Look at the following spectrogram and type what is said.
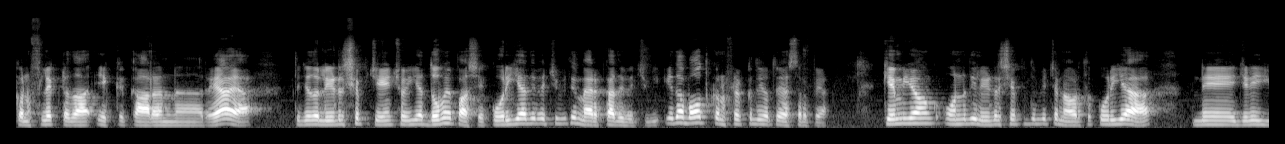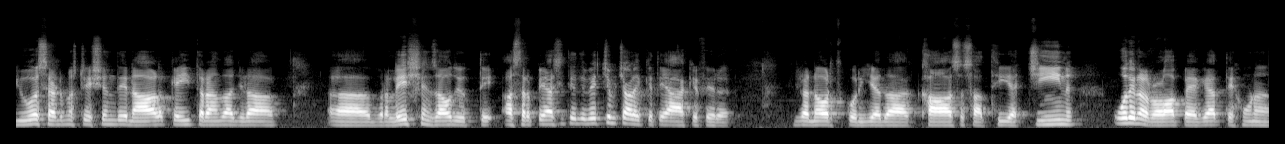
ਕਨਫਲਿਕਟ ਦਾ ਇੱਕ ਕਾਰਨ ਰਿਹਾ ਆ। ਤੇ ਜਦੋਂ ਲੀਡਰਸ਼ਿਪ ਚੇਂਜ ਹੋਈ ਆ ਦੋਵੇਂ ਪਾਸੇ, ਕੋਰੀਆ ਦੇ ਵਿੱਚ ਵੀ ਤੇ ਅਮਰੀਕਾ ਦੇ ਵਿੱਚ ਵੀ, ਇਹਦਾ ਬਹੁਤ ਕਨਫਲਿਕਟ ਦੇ ਉੱਤੇ ਅਸਰ ਪਿਆ। ਕਿਮ ਯੋਂਗ ਉਨ ਦੀ ਲੀਡਰਸ਼ਿਪ ਦੇ ਵਿੱਚ ਨਾਰਥ ਕੋਰੀਆ ਨੇ ਜਿਹੜੀ ਯੂਐਸ ਐਡਮਿਨਿਸਟ੍ਰੇਸ਼ਨ ਦੇ ਨਾਲ ਕਈ ਤਰ੍ਹਾਂ ਦਾ ਜਿਹੜਾ ਰਿਲੇਸ਼ਨਸ ਆ ਉਹਦੇ ਉੱਤੇ ਅਸਰ ਪਿਆ ਸੀ ਤੇ ਇਹਦੇ ਵਿੱਚ ਵਿਚਾਲੇ ਕਿਤੇ ਆ ਕੇ ਫਿਰ ਜਿਹੜਾ ਨਾਰਥ ਕੋਰੀਆ ਦਾ ਖਾਸ ਸਾਥੀ ਆ ਚੀਨ, ਉਹਦੇ ਨਾਲ ਰੌਲਾ ਪੈ ਗਿਆ ਤੇ ਹੁਣ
